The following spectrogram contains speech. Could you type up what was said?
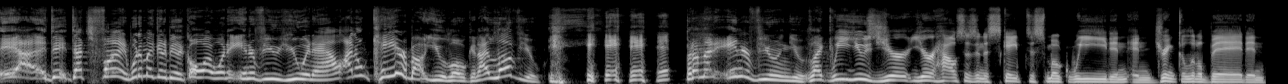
Yeah, they- that's fine. What am I going to be like? Oh, I want to interview you and Al. I don't care about you, Logan. I love you, but I'm not interviewing you. Like we use your your house as an escape to smoke weed and, and drink a little bit and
